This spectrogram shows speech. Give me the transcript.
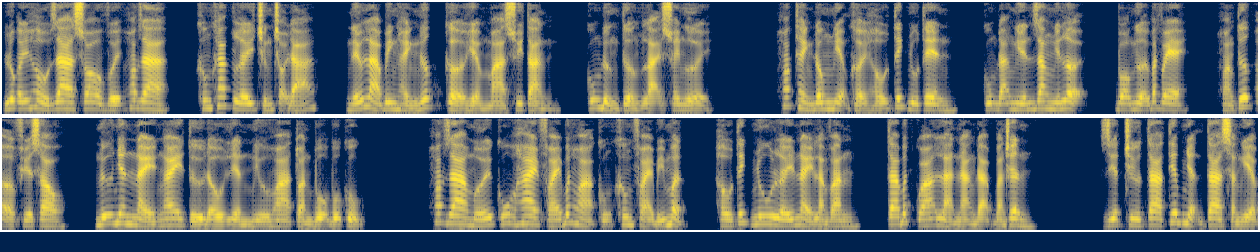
lúc ấy Hầu gia so với Hoắc gia, không khác lấy trứng trọi đá, nếu là binh hành nước cờ hiểm mà suy tàn, cũng đừng tưởng lại xoay người. Hoắc Thành Đông niệm khởi Hầu Tích Nhu tên, cũng đã nghiến răng nghiến lợi, bọ ngựa bắt ve, hoàng tước ở phía sau, nữ nhân này ngay từ đầu liền mưu hoa toàn bộ bố cục. Hoác ra mới cũ hai phái bất hòa cũng không phải bí mật, hầu tích nhu lấy này làm văn, ta bất quá là nàng đạp bàn chân. Diệt trừ ta tiếp nhận ta sản nghiệp,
